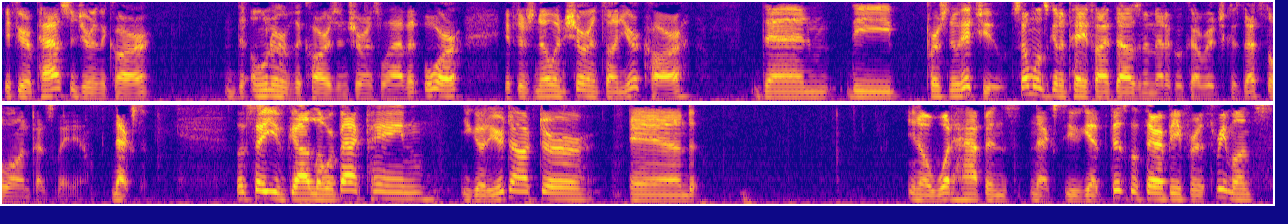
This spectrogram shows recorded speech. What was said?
If you're a passenger in the car, the owner of the car's insurance will have it. Or if there's no insurance on your car, then the person who hit you, someone's going to pay 5000 in medical coverage because that's the law in Pennsylvania. Next let's say you've got lower back pain, you go to your doctor, and you know what happens next. You get physical therapy for three months,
